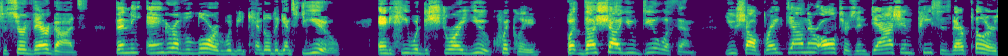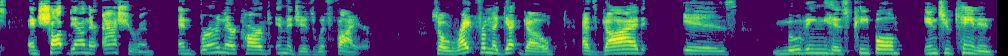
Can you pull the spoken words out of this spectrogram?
to serve their gods. Then the anger of the Lord would be kindled against you, and he would destroy you quickly. But thus shall you deal with them. You shall break down their altars and dash in pieces their pillars and chop down their asherim and burn their carved images with fire. So, right from the get go, as God is moving his people into Canaan,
